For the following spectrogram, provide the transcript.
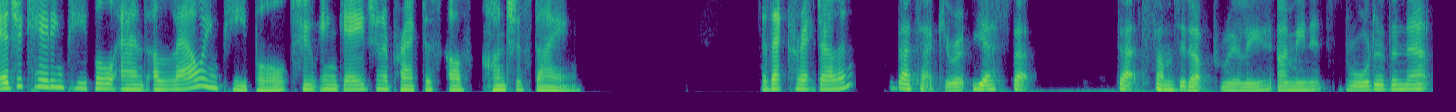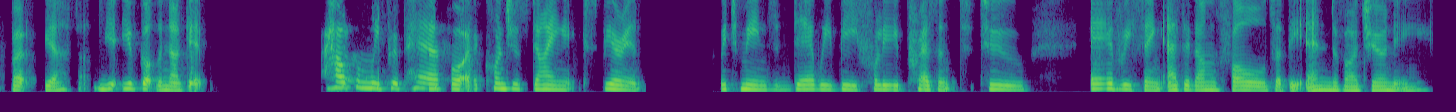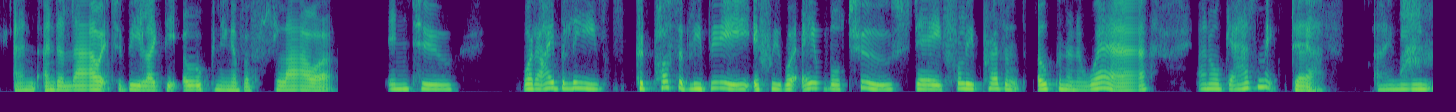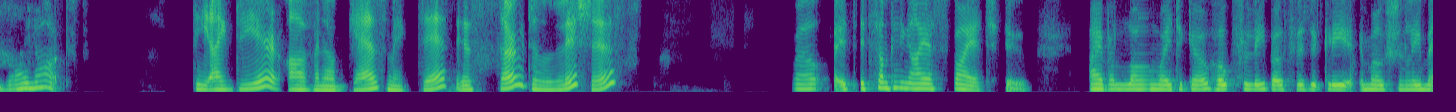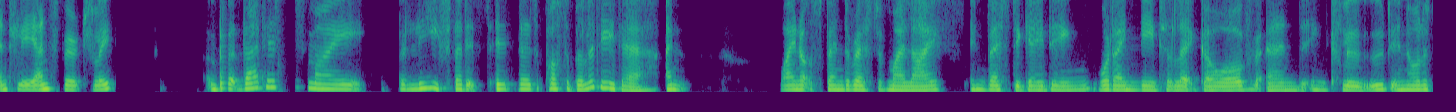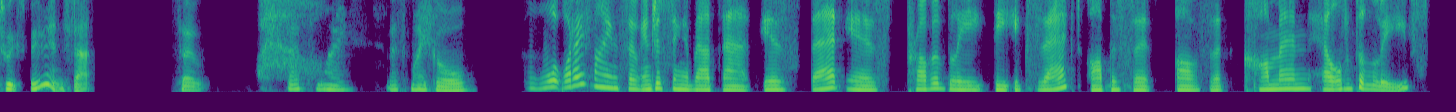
educating people and allowing people to engage in a practice of conscious dying. Is that correct, darling? That's accurate. Yes, that that sums it up really i mean it's broader than that but yes you've got the nugget how can we prepare for a conscious dying experience which means dare we be fully present to everything as it unfolds at the end of our journey and and allow it to be like the opening of a flower into what i believe could possibly be if we were able to stay fully present open and aware an orgasmic death. I mean, why not? the idea of an orgasmic death is so delicious. Well, it, it's something I aspire to. I have a long way to go, hopefully, both physically, emotionally, mentally, and spiritually. But that is my belief that it's it, there's a possibility there, and why not spend the rest of my life investigating what I need to let go of and include in order to experience that? So wow. that's my that's my goal. What, what I find so interesting about that is that is probably the exact opposite of the common held beliefs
